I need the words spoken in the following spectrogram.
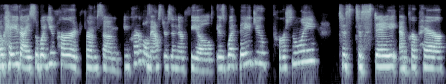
Okay, you guys. So, what you've heard from some incredible masters in their field is what they do personally to, to stay and prepare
